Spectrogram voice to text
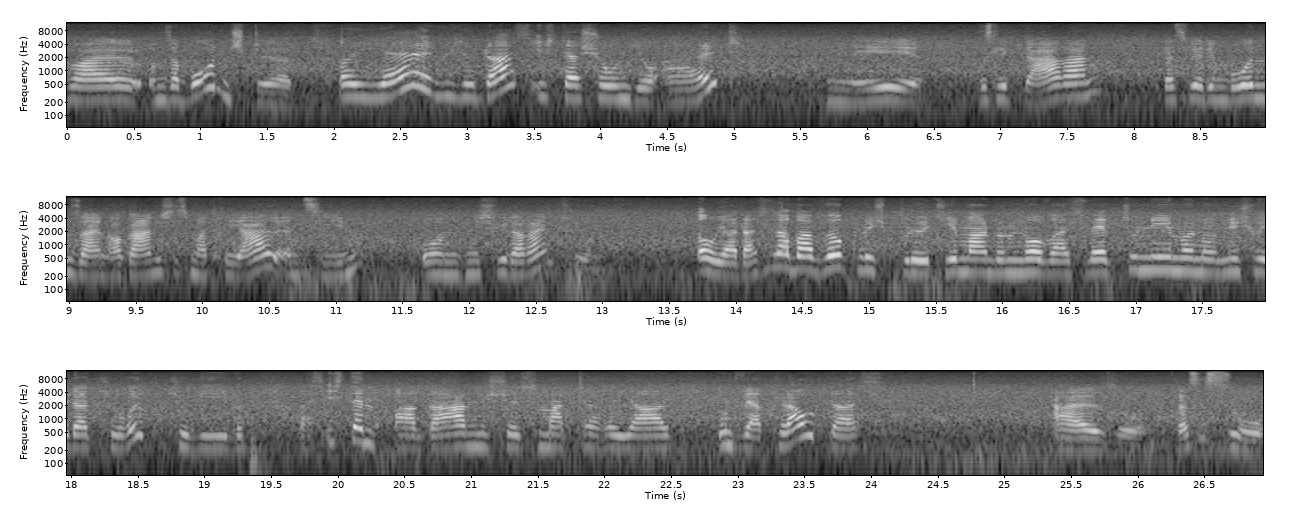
weil unser Boden stirbt. Oh je, wieso das? Ist der schon so alt? Nee, das liegt daran, dass wir dem Boden sein organisches Material entziehen und nicht wieder reintun. Oh ja, das ist aber wirklich blöd, jemandem nur was wegzunehmen und nicht wieder zurückzugeben. Was ist denn organisches Material und wer klaut das? Also, das ist so.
